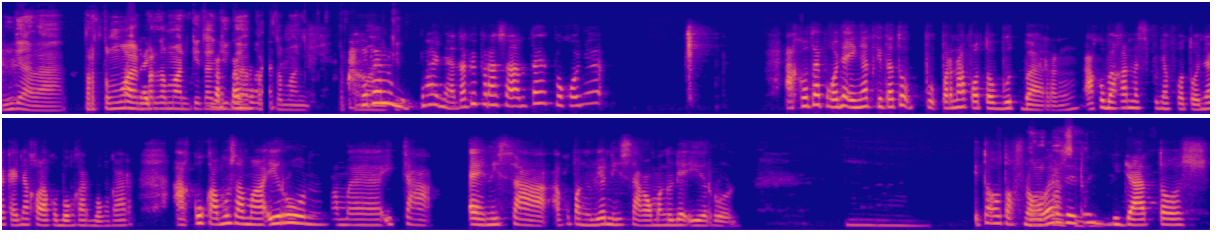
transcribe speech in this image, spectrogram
Enggak lah. Oh, Pertemuan, enggak. pertemuan kita juga, Pertemuan. pertemuan Aku teh pertemuan lupa ya, tapi perasaan teh pokoknya Aku teh pokoknya ingat kita tuh pernah foto booth bareng. Aku bahkan masih punya fotonya. Kayaknya kalau aku bongkar-bongkar, aku, kamu sama Irun, sama Ica, eh Nisa. Aku panggil dia Nisa, kamu panggil dia Irun. Hmm. Itu out of nowhere sih itu di Jatos.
